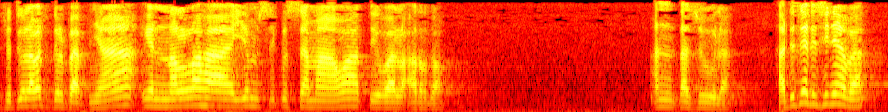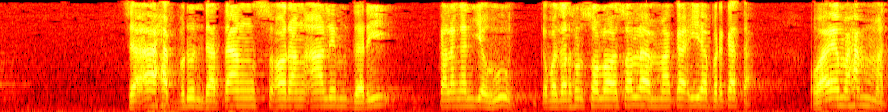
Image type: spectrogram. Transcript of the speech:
judul apa judul babnya innallaha yumsikus samawati wal arda. Antazula. Hadisnya di sini apa? Ja'a Habrun datang seorang alim dari kalangan Yahud kepada Rasulullah SAW maka ia berkata, Wahai Muhammad,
